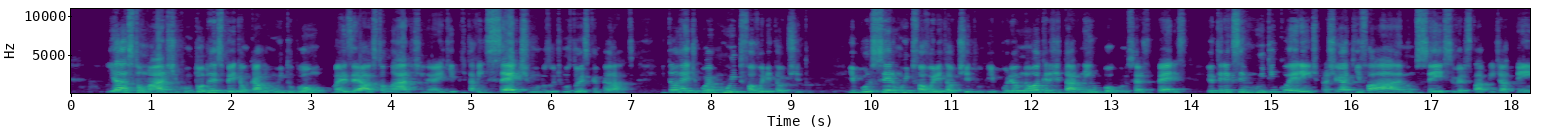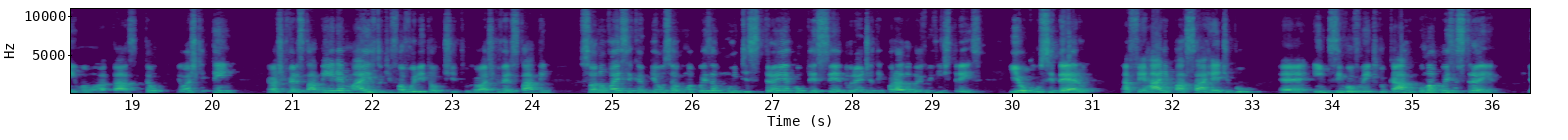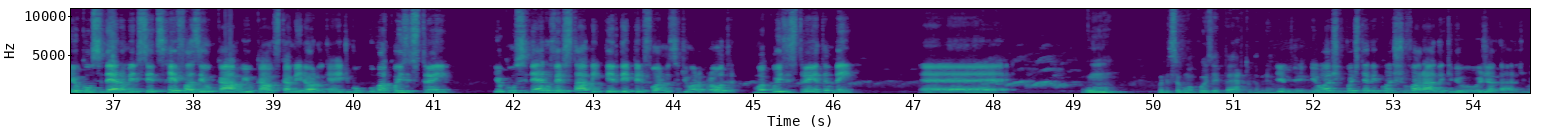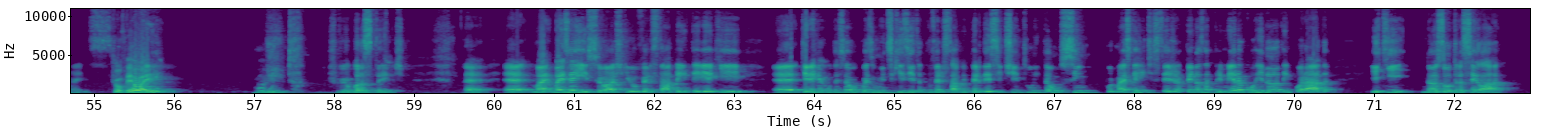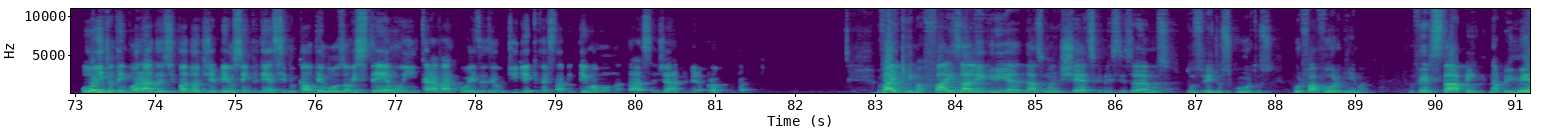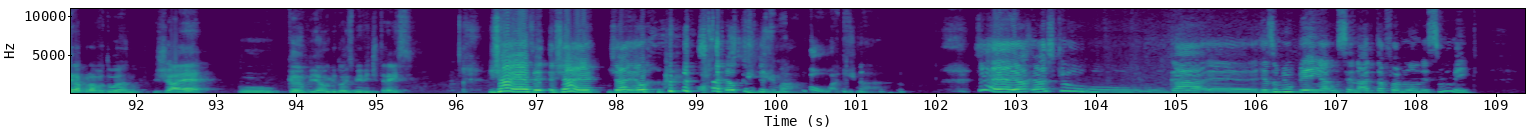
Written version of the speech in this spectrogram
E a Aston Martin, com todo respeito, é um carro muito bom, mas é a Aston Martin, né? A equipe que estava em sétimo nos últimos dois campeonatos. Então a Red Bull é muito favorita ao título. E por ser muito favorita ao título e por eu não acreditar nem um pouco no Sérgio Pérez, eu teria que ser muito incoerente para chegar aqui e falar: ah, não sei se o Verstappen já tem uma mão na taça. Então, eu acho que tem. Eu acho que o Verstappen ele é mais do que favorito ao título. Eu acho que o Verstappen só não vai ser campeão se alguma coisa muito estranha acontecer durante a temporada 2023. E eu considero a Ferrari passar a Red Bull é, em desenvolvimento do carro uma coisa estranha. Eu considero a Mercedes refazer o carro e o carro ficar melhor do que a Red Bull uma coisa estranha. Eu considero o Verstappen perder performance de uma hora para outra uma coisa estranha também. É, Um, aconteceu alguma coisa aí perto, Gabriel? eu, eu acho que pode ter a ver com a chuvarada que deu hoje à tarde, mas Choveu aí? muito. Choveu bastante. É, é mas, mas é isso. Eu acho que o Verstappen teria que é, teria que acontecer alguma coisa muito esquisita para o Verstappen perder esse título. Então, sim, por mais que a gente esteja apenas na primeira corrida da temporada e que nas outras, sei lá, oito temporadas de Paddock GP eu sempre tenha sido cauteloso ao extremo em cravar coisas, eu diria que o Verstappen tem uma mão na taça já na primeira prova do campeonato. Vai, Guima, faz a alegria das manchetes que precisamos, dos vídeos curtos. Por favor, Guima. Verstappen, na primeira prova do ano, já é o campeão de 2023? Já é, já é, já é o, já é o campeão. Guima. Boa, Guima. É, eu, eu acho que o, o, o Gá é, resumiu bem a- o cenário da Fórmula 1 nesse momento.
